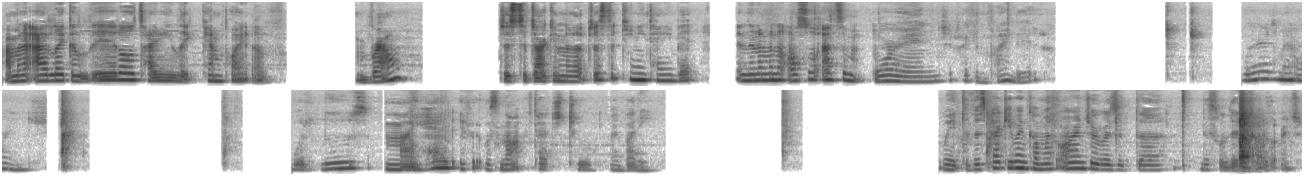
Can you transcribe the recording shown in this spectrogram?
I'm going to add like a little tiny like pinpoint of brown just to darken it up just a teeny tiny bit. And then I'm going to also add some orange, if I can find it. Where is my orange? Would lose my head if it was not attached to my body. Wait, did this pack even come with orange or was it the... This one didn't come with orange.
